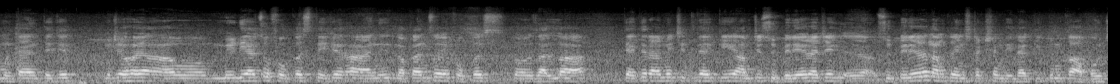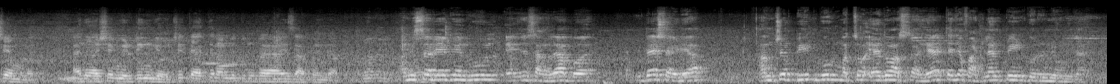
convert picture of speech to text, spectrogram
म्हणटा आनी तेजेर म्हणजे हय मिडियाचो फोकस तेजेर आहा आनी लोकांचोय फोकस तो जाल्लो आहा तेजेर आमी चिंतले की आमचे सुपिरियराचे सुपिरियरान आमकां इन्स्ट्रक्शन दिल्या की तुमकां आपोवचें म्हणून आनी अशें मिटींग घेवची त्या आमी तुमकां आयज आपयल्या आनी सर एक रूल हे जे सांगला पळय बेस्ट आयडिया आमचो पीट बूक मातसो येदो आसता हे तेज्या फाटल्यान प्रिंट करून येवंक जाय.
